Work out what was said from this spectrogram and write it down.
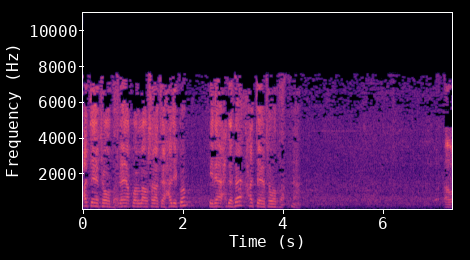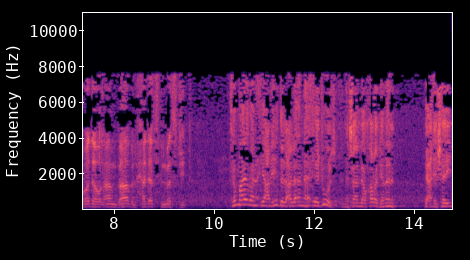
حتى يتوضأ. لا يقبل الله صلاة أحدكم إذا أحدث حتى يتوضأ. نعم. أورده الآن باب الحدث في المسجد. ثم أيضا يعني يدل على أنه يجوز. الإنسان لو خرج منه يعني شيء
